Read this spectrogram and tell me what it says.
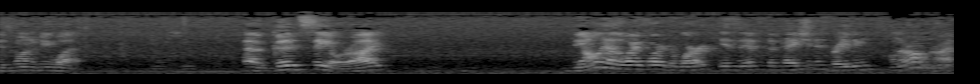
is going to be what? Have a good seal, right? The only other way for it to work is if the patient is breathing on their own, right?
